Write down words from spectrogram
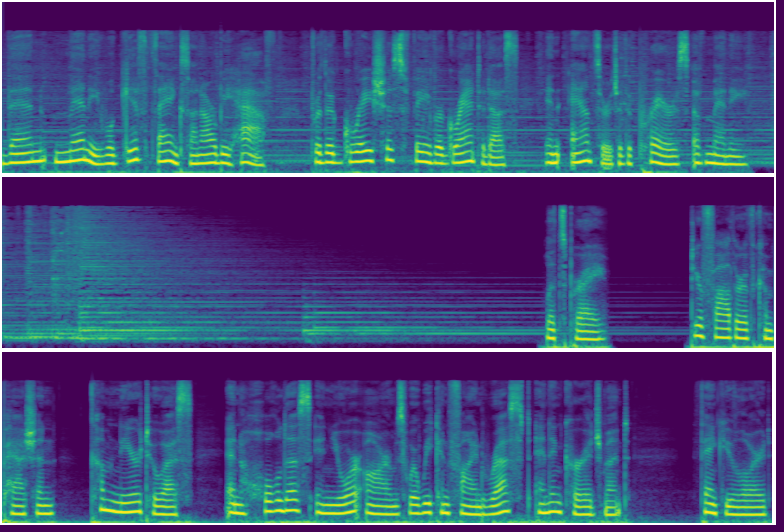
Then many will give thanks on our behalf for the gracious favor granted us in answer to the prayers of many. Let's pray. Dear Father of compassion, come near to us and hold us in your arms where we can find rest and encouragement. Thank you, Lord.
